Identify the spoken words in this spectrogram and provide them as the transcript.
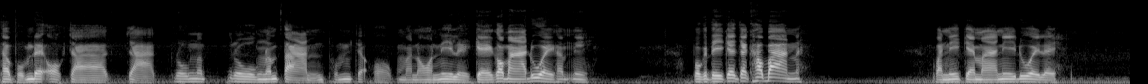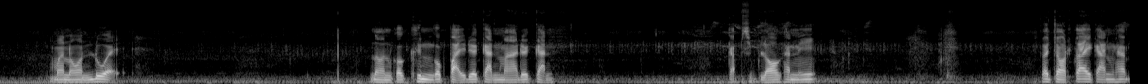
ถ้าผมได้ออกจากจากโรงน้ำโรงน้ำตาล ผมจะออกมานอนนี่เลย แกก็มาด้วยครับนี่ ปกติแกจะเข้าบ้านนะ วันนี้แกมานี่ด้วยเลย มานอนด้วย นอนก็ขึ้นก็ไปด้วยกันมาด้วยกัน กับสิบล้อคันนี้ ก็จอดใกล้กันครับ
